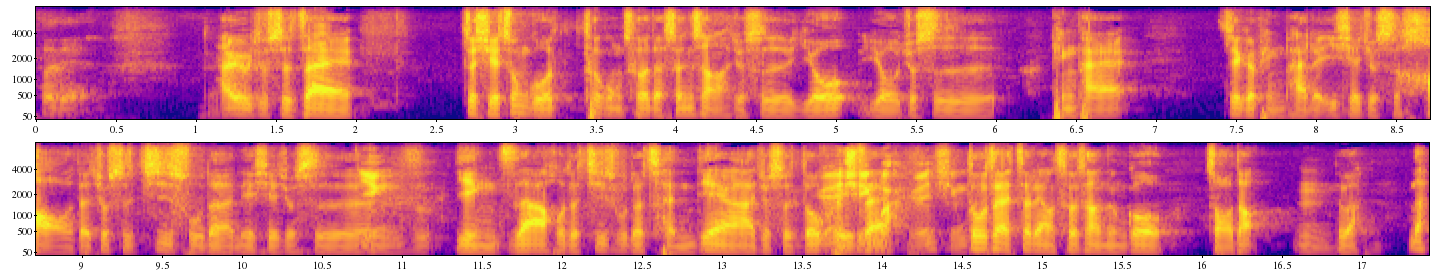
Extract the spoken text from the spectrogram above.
特点。还有就是在这些中国特供车的身上，就是有有就是品牌。这个品牌的一些就是好的就是技术的那些就是影子影子啊，或者技术的沉淀啊，就是都可以在都在这辆车上能够找到，嗯对吧？那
